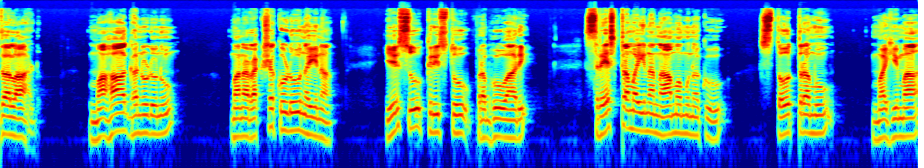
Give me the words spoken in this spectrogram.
ద లార్డ్. మహాఘనుడును మన రక్షకుడునైన యేసుక్రీస్తు ప్రభువారి శ్రేష్టమైన నామమునకు స్తోత్రము మహిమ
